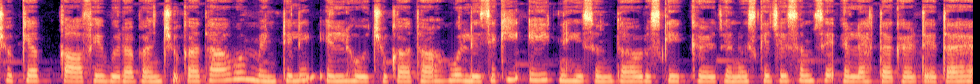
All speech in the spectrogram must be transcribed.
जो कि अब काफ़ी बुरा बन चुका था, वो मेंटली इल हो चुका था। वो लिजी की एक नहीं सुनता और उसकी गर्दन उसके जिसम से अलहदा कर देता है,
